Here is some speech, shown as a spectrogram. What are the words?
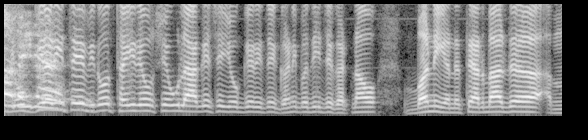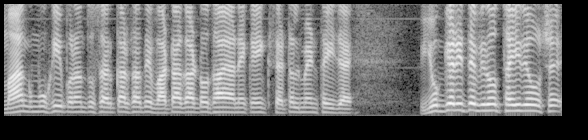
યોગ્ય રીતે વિરોધ થઈ રહ્યો છે એવું લાગે છે યોગ્ય રીતે ઘણી બધી જે ઘટનાઓ બની અને ત્યારબાદ માંગ મૂકી પરંતુ સરકાર સાથે વાટાઘાટો થાય અને કંઈક સેટલમેન્ટ થઈ જાય. યોગ્ય રીતે વિરોધ થઈ રહ્યો છે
